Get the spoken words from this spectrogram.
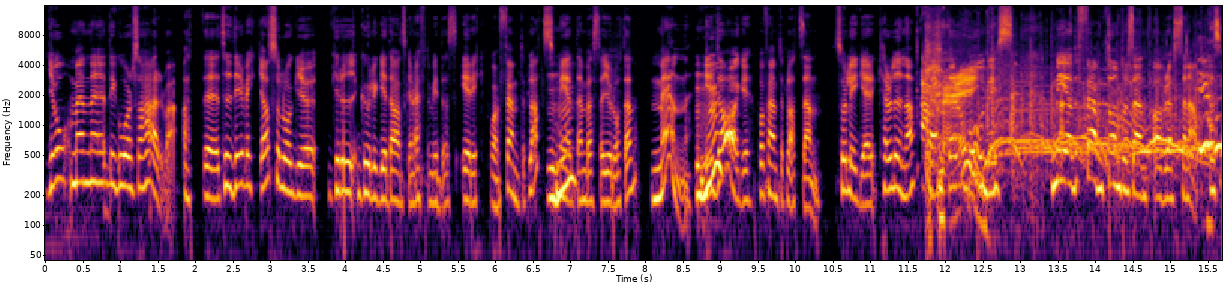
Jo, men eh, det går så här va. Att eh, tidigare i veckan så låg ju Gry, Gullige Dansken och Eftermiddags-Erik på en femte plats Mhm. med den bästa jullåten. Men idag på femteplatsen så ligger Carolina, Petter och Bodis med 15 procent av rösterna. Alltså,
